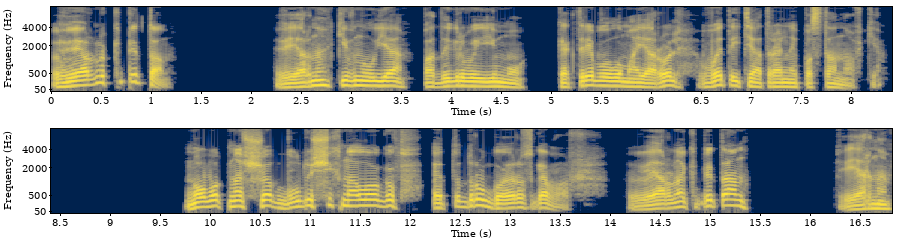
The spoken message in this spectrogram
Верно, капитан?» «Верно», — кивнул я, подыгрывая ему, как требовала моя роль в этой театральной постановке. Но вот насчет будущих налогов — это другой разговор. Верно, капитан? Верно.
